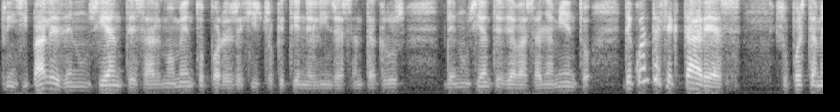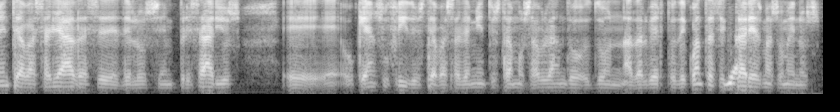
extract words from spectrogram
principales denunciantes al momento por el registro que tiene el INRA Santa Cruz, denunciantes de avasallamiento. ¿De cuántas hectáreas supuestamente avasalladas eh, de los empresarios eh, o que han sufrido este avasallamiento estamos hablando, don Adalberto? ¿De cuántas hectáreas más o menos?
